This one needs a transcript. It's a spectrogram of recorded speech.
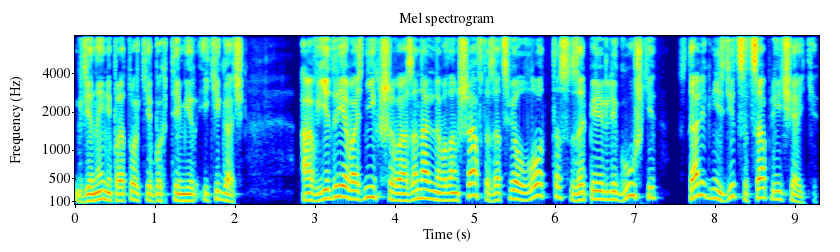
где ныне протоки Бахтемир и Кигач, а в ядре возникшего озонального ландшафта зацвел лотос, запели лягушки, стали гнездиться цапли и чайки.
